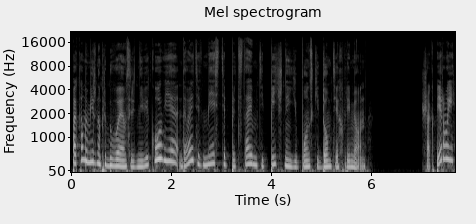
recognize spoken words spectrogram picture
пока мы мирно пребываем в Средневековье, давайте вместе представим типичный японский дом тех времен – Шаг первый.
